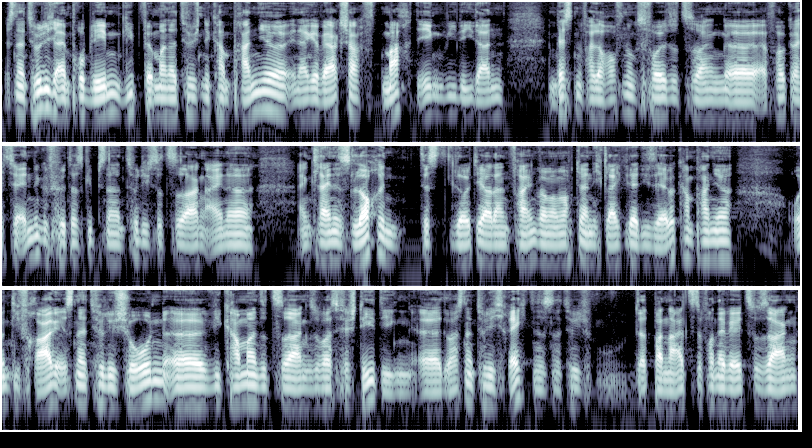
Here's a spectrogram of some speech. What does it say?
es natürlich ein Problem gibt, wenn man natürlich eine Kampagne in der Gewerkschaft macht, irgendwie, die dann im besten Falle hoffnungsvoll sozusagen äh, erfolgreich zu Ende geführt hat, gibt es natürlich sozusagen eine, ein kleines Loch, in das die Leute ja dann fallen, weil man macht ja nicht gleich wieder dieselbe Kampagne. Und die Frage ist natürlich schon, äh, wie kann man sozusagen sowas verstetigen? Äh, du hast natürlich recht, das ist natürlich das Banalste von der Welt zu sagen,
